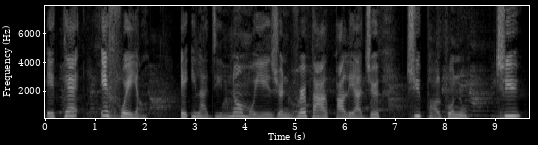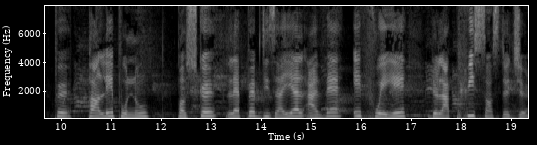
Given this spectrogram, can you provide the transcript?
était effrayant. Et il a dit, non Moïse, je ne veux pas parler à Dieu, tu parles pour nous. Tu peux parler pour nous parce que les peuples d'Israël avaient effrayé de la puissance de Dieu.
